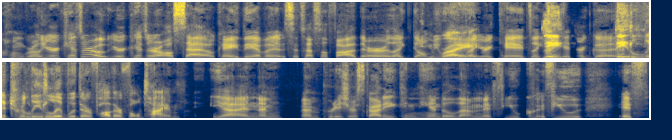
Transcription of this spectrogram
homegirl, your kids are your kids are all set. Okay, they have a successful father. Like, don't be worried about your kids. Like, your They kids are good. they literally live with their father full time. yeah, and I'm I'm pretty sure Scottie can handle them. If you if you if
